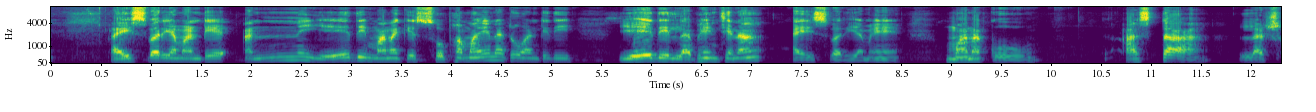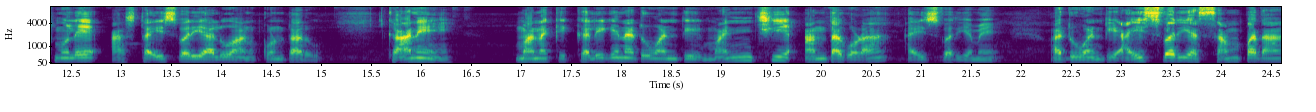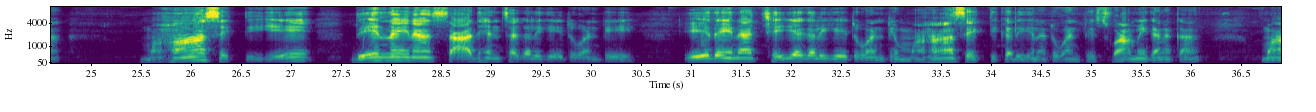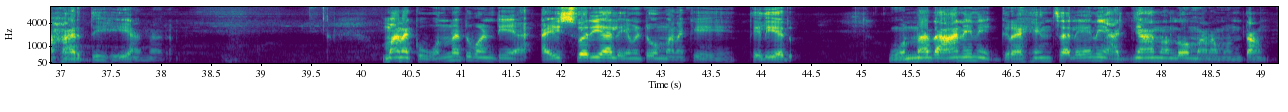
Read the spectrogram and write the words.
ఐశ్వర్యం అంటే అన్ని ఏది మనకి శుభమైనటువంటిది ఏది లభించినా ఐశ్వర్యమే. మనకు అష్ట లక్ష్ములే అష్ట ఐశ్వర్యాలు అనుకుంటారు. కానీ మనకి కలిగినటువంటి మంచి అంతా కూడా ఐశ్వర్యమే. అటువంటి ఐశ్వర్య సంపద మహాశక్తి ఏ దేన్నైనా సాధించగలిగేటువంటి ఏదైనా చెయ్యగలిగేటువంటి మహాశక్తి కలిగినటువంటి స్వామి గనక మహార్దేహి అన్నారు. మనకు ఉన్నటువంటి ఐశ్వర్యాలు ఏమిటో మనకి తెలియదు. ఉన్నదానిని గ్రహించలేని అజ్ఞానంలో మనం ఉంటాం.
